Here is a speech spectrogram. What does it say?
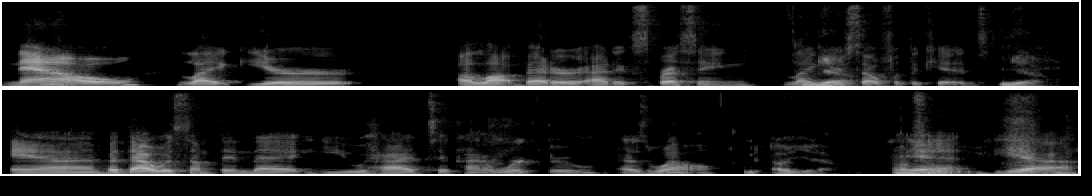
now, like you're a lot better at expressing like Yeah. yourself with the kids Yeah. and but that was something that you had to kind of work through as well Oh, yeah. and yeah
